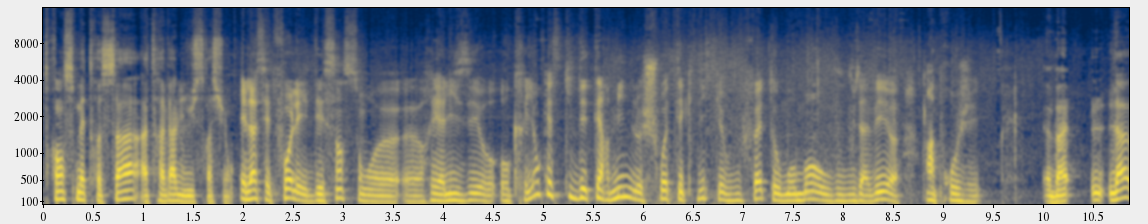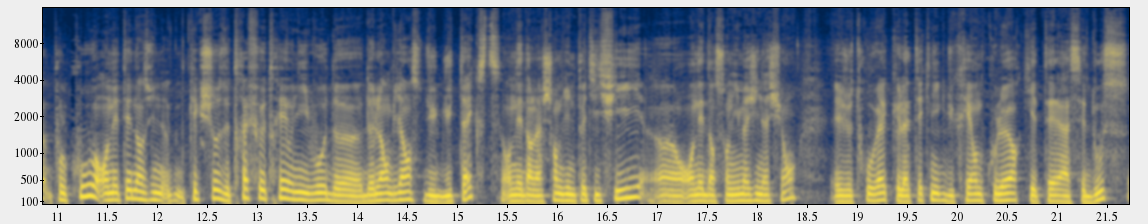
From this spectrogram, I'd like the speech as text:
transmettre ça à travers l'illustration. Et là, cette fois, les dessins sont euh, euh, réalisés au, crayon. Qu'est-ce qui détermine le choix technique que vous faites au moment où vous avez euh, un projet? Eh ben, là, pour le coup, on était dans une, quelque chose de très feutré au niveau de, l'ambiance du, texte. On est dans la chambre d'une petite fille, on est dans son imagination, et je trouvais que la technique du crayon de couleur, qui était assez douce,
